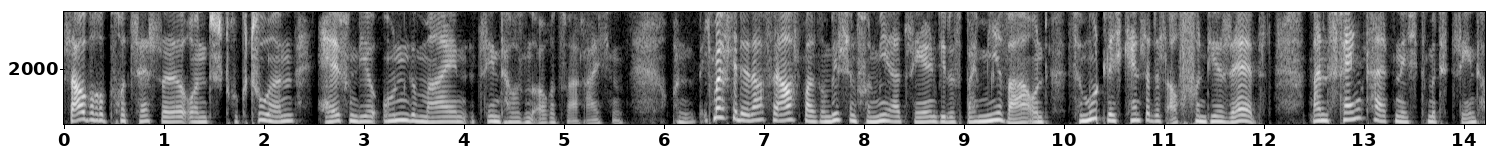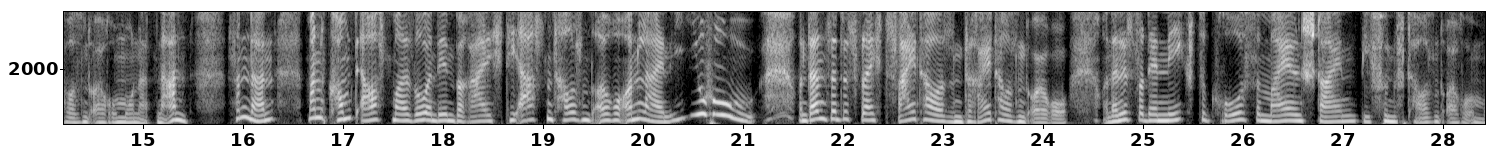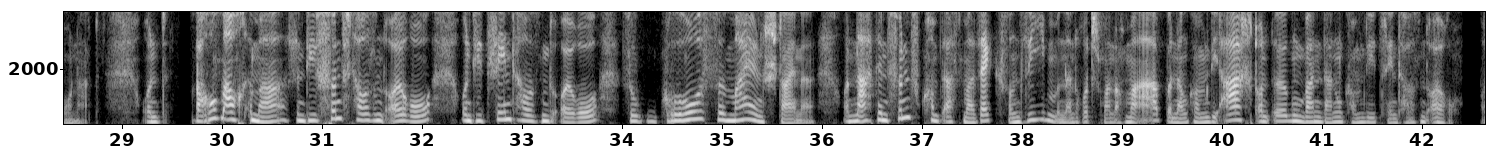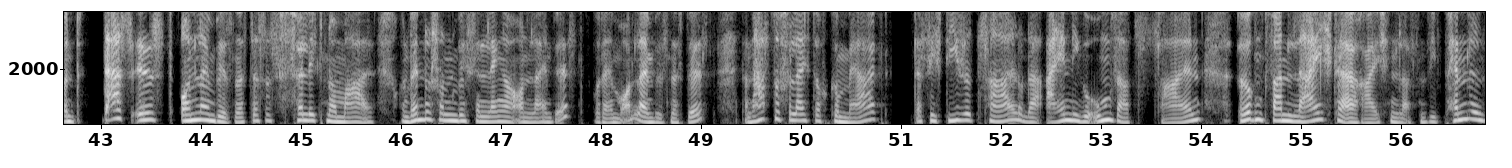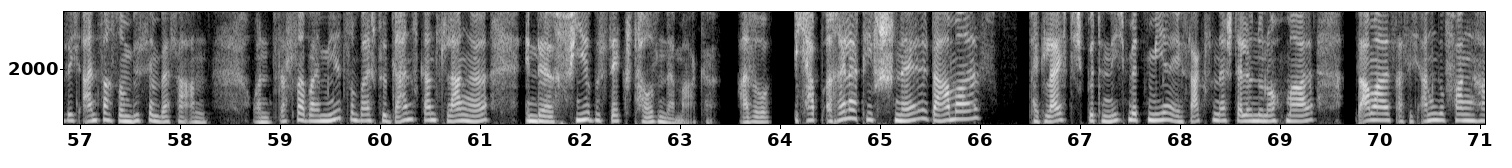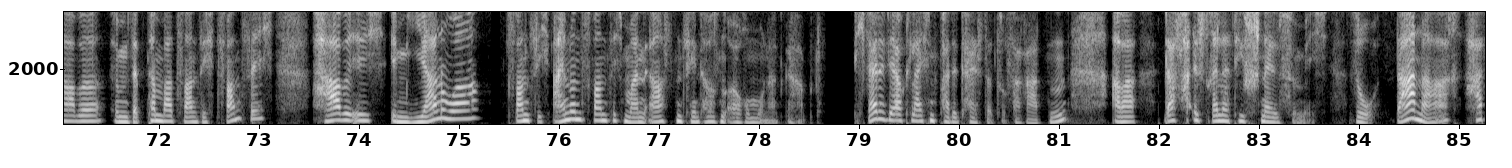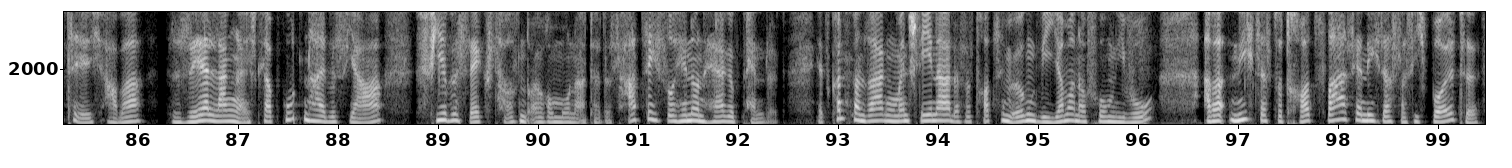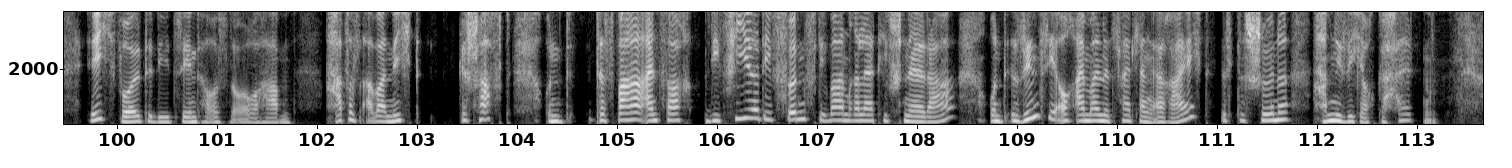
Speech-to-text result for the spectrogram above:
Saubere Prozesse und Strukturen helfen dir ungemein, 10.000 Euro zu erreichen. Und ich möchte dir dafür erstmal so ein bisschen von mir erzählen, wie das bei mir war. Und vermutlich kennst du das auch von dir selbst. Man fängt halt nicht mit 10.000 Euro Monaten an, sondern man kommt erstmal so in den Bereich, die ersten 1.000 Euro online. Juhu! Und dann sind es vielleicht 2.000, 3.000 Euro. Und dann ist so der nächste große Meilenstein die 5.000 Euro im Monat. Und Warum auch immer sind die 5000 Euro und die 10.000 Euro so große Meilensteine. Und nach den fünf kommt erstmal sechs und sieben und dann rutscht man nochmal ab und dann kommen die acht und irgendwann dann kommen die 10.000 Euro. Und das ist Online-Business, das ist völlig normal. Und wenn du schon ein bisschen länger online bist oder im Online-Business bist, dann hast du vielleicht auch gemerkt, dass sich diese Zahlen oder einige Umsatzzahlen irgendwann leichter erreichen lassen. Sie pendeln sich einfach so ein bisschen besser an. Und das war bei mir zum Beispiel ganz, ganz lange in der 4.000 bis 6.000er Marke. Also ich habe relativ schnell damals, vergleich dich bitte nicht mit mir, ich sage es an der Stelle nur nochmal, damals, als ich angefangen habe, im September 2020, habe ich im Januar 2021 meinen ersten 10.000 Euro Monat gehabt. Ich werde dir auch gleich ein paar Details dazu verraten, aber das ist relativ schnell für mich. So, danach hatte ich aber sehr lange, ich glaube gut ein halbes Jahr, 4.000 bis 6.000 Euro Monate. Das hat sich so hin und her gependelt. Jetzt könnte man sagen, Mensch Lena, das ist trotzdem irgendwie Jammern auf hohem Niveau. Aber nichtsdestotrotz war es ja nicht das, was ich wollte. Ich wollte die 10.000 Euro haben, habe es aber nicht geschafft. Und das war einfach, die vier, die fünf, die waren relativ schnell da. Und sind sie auch einmal eine Zeit lang erreicht, ist das Schöne, haben die sich auch gehalten.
